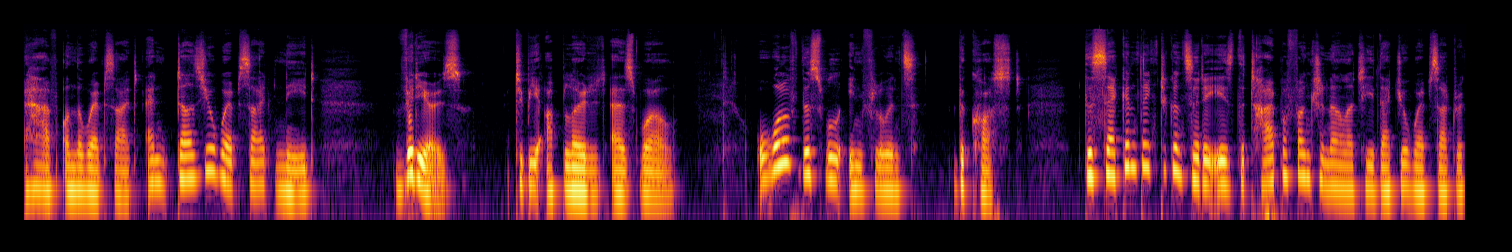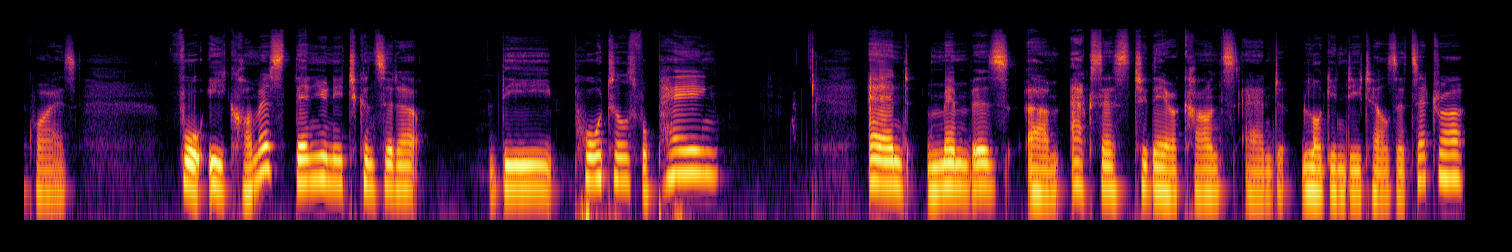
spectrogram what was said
have on the website? And does your website need videos to be uploaded as well? All of this will influence the cost. The second thing to consider is the type of functionality that your website requires. For e commerce, then you need to consider the portals for paying and members um, access to their accounts and login details, etc.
